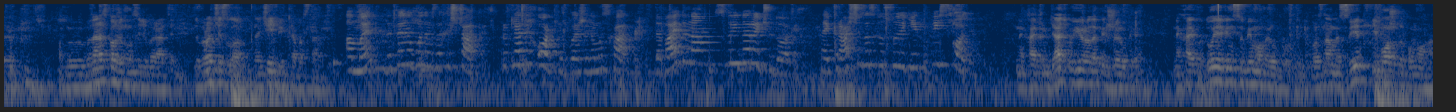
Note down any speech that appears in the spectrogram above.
е, бо зараз кожен мусить обирати. Добро чи зло, на чий бік треба стати. А ми дитину будемо захищати. Проклятих орків виженемо з хати. Давайте нам свої дари чудові. Найкраще застосують їх військові. Нехай тремтять у Ірода піджилки. Нехай готує він собі могилку. Бо з нами світ і Божа допомога.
